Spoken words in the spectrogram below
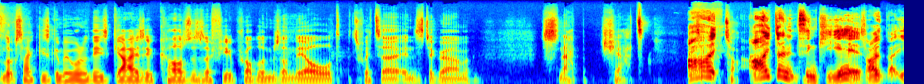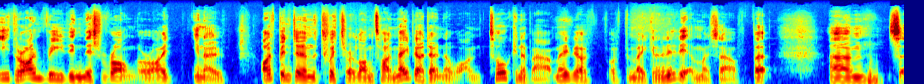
looks like he's going to be one of these guys who causes a few problems on the old Twitter, Instagram, Snapchat. I TikTok. I don't think he is. I, either I'm reading this wrong, or I, you know, I've been doing the Twitter a long time. Maybe I don't know what I'm talking about. Maybe I've I've been making an idiot of myself. But um, so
